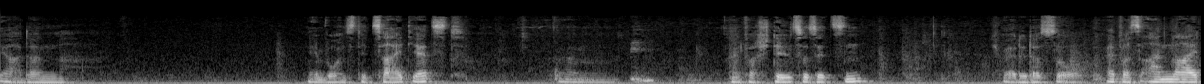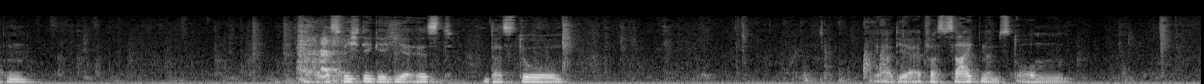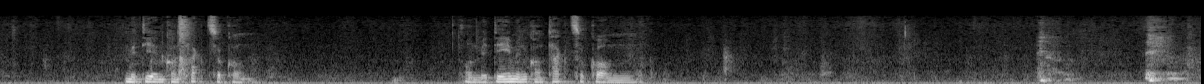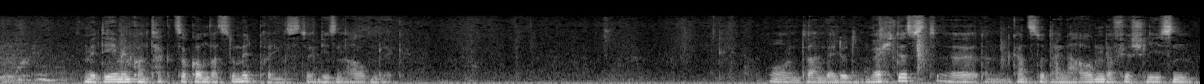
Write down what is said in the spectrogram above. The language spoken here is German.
Ja, dann nehmen wir uns die Zeit jetzt, ähm, einfach still zu sitzen. Ich werde das so etwas anleiten. Aber das Wichtige hier ist, dass du ja, dir etwas Zeit nimmst, um mit dir in Kontakt zu kommen. Und mit dem in Kontakt zu kommen, mit dem in Kontakt zu kommen, was du mitbringst in diesem Augenblick. Und dann, wenn du möchtest, äh, dann kannst du deine Augen dafür schließen.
